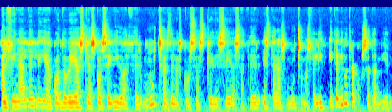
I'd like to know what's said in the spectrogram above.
Al final del día, cuando veas que has conseguido hacer muchas de las cosas que deseas hacer, estarás mucho más feliz. Y te digo otra cosa también,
